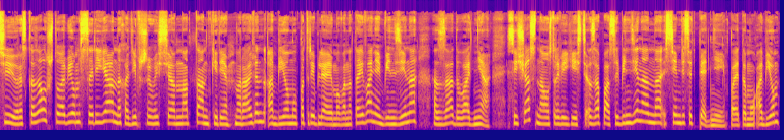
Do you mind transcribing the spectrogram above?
Цюй рассказал, что объем сырья, находившегося на танкере, равен объему потребляемого на Тайване бензина за два дня. Сейчас на острове есть запасы бензина на 75 дней, поэтому объем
